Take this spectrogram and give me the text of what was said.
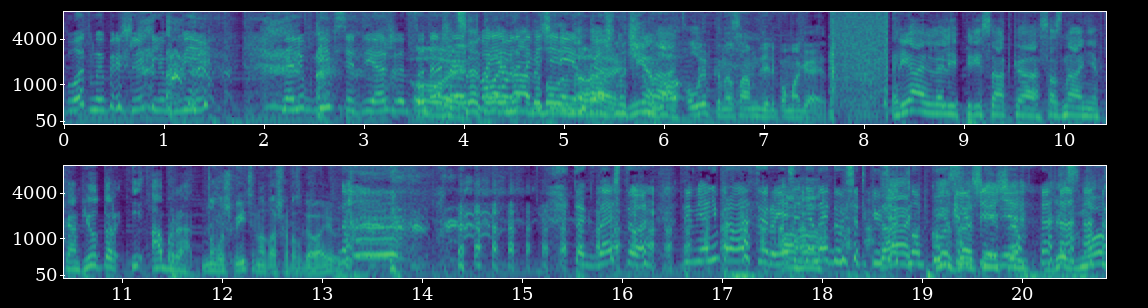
Вот мы пришли к любви. На любви все держится. Ой. Даже С этого твоя вот эта вечеринка. Не, начинать. но улыбка на самом деле помогает. Реально ли пересадка сознания в компьютер и обратно? Ну, вы же видите, Наташа разговаривает. Так, знаешь что? Ты меня не провоцируй. Я сегодня найду все-таки у тебя кнопку выключения. Без ног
